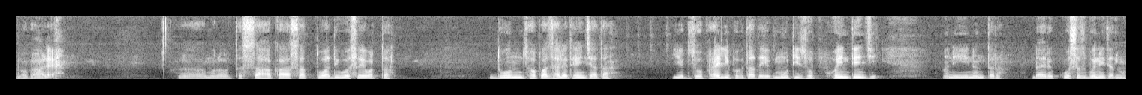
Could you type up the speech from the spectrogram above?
बघा आळ्या मला वाटतं सहा का सातवा दिवस आहे वाटतं. दोन झोपा झाल्यात ह्यांच्या आता. एक झोप राहिली फक्त आता एक मोठी झोप होईन त्यांची. आणि नंतर डायरेक्ट कोसच बनवतात मग.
